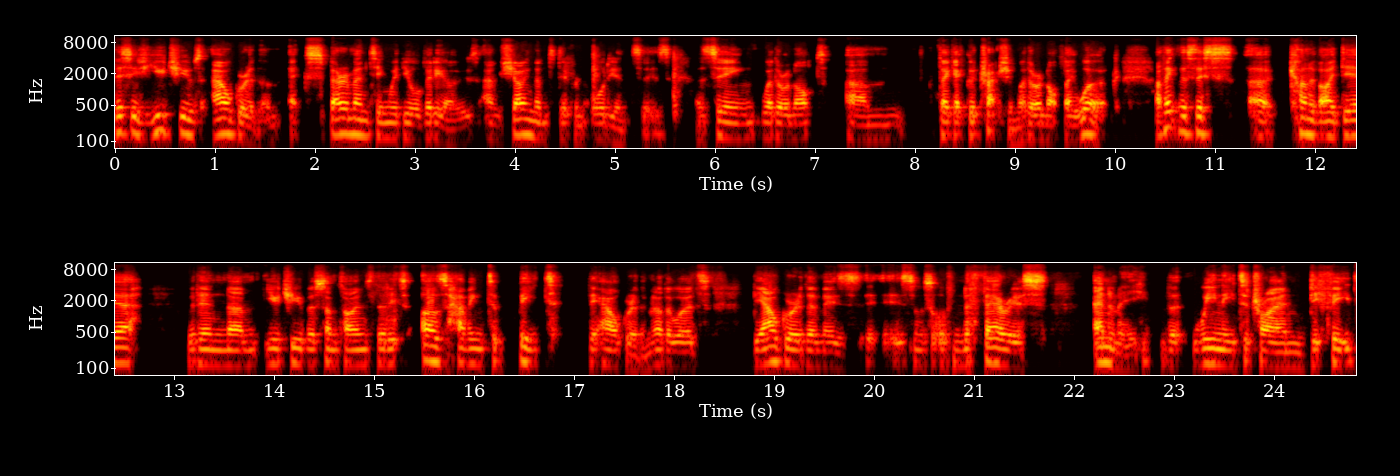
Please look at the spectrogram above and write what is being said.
this is YouTube's algorithm experimenting with your videos and showing them to different audiences and seeing whether or not um, they get good traction, whether or not they work. I think there's this uh, kind of idea within um, YouTubers sometimes that it's us having to beat the algorithm. In other words, the algorithm is is some sort of nefarious enemy that we need to try and defeat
